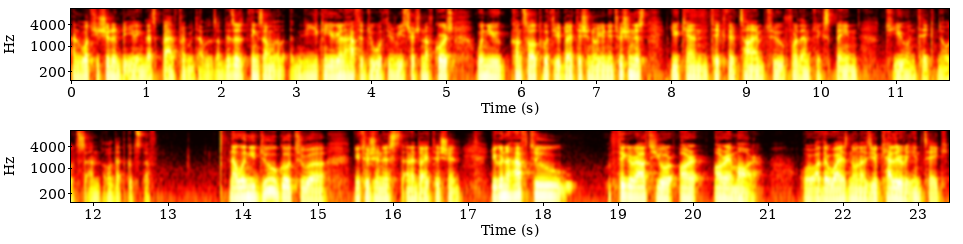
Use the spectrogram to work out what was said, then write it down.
and what you shouldn't be eating that's bad for your metabolism. These are the things I'm, you can you're gonna have to do with your research. And of course, when you consult with your dietitian or your nutritionist, you can take their time to for them to explain to you and take notes and all that good stuff. Now, when you do go to a nutritionist and a dietitian, you're gonna have to figure out your R- RMR, or otherwise known as your calorie intake,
